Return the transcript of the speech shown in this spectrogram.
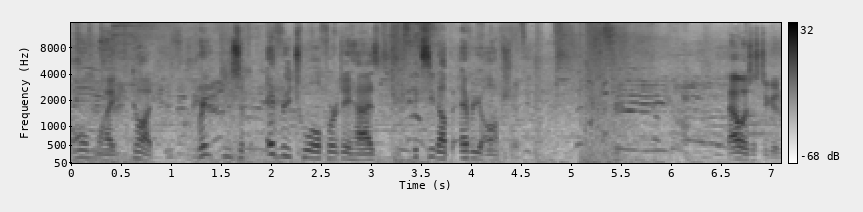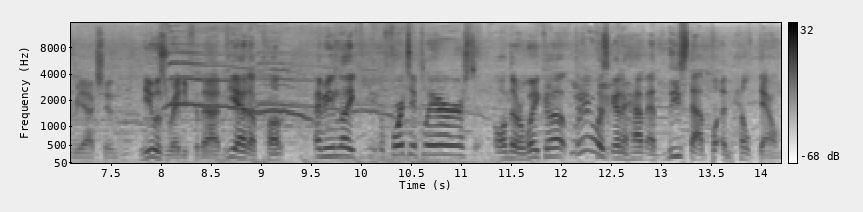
Oh my god, great use of every tool Fuerte has, mixing up every option. That was just a good reaction. He was ready for that. He had a pump. I mean, like, Fuerte players on their wake up, they're always going to have at least that button held down.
